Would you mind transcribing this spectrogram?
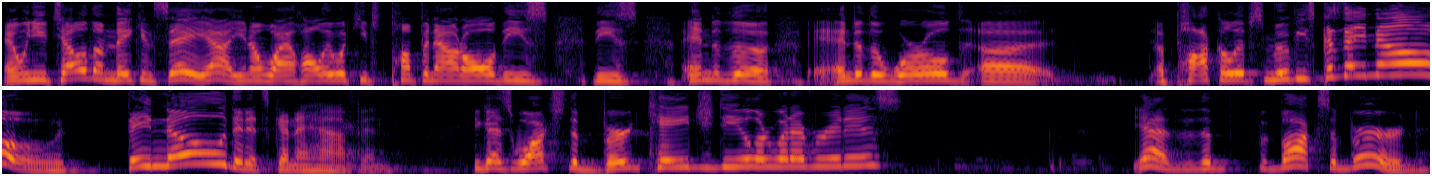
And when you tell them, they can say, "Yeah, you know why Hollywood keeps pumping out all these these end of the end of the world uh, apocalypse movies because they know they know that it's going to happen." You guys watch the Birdcage deal or whatever it is? Yeah, the, box of bird.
